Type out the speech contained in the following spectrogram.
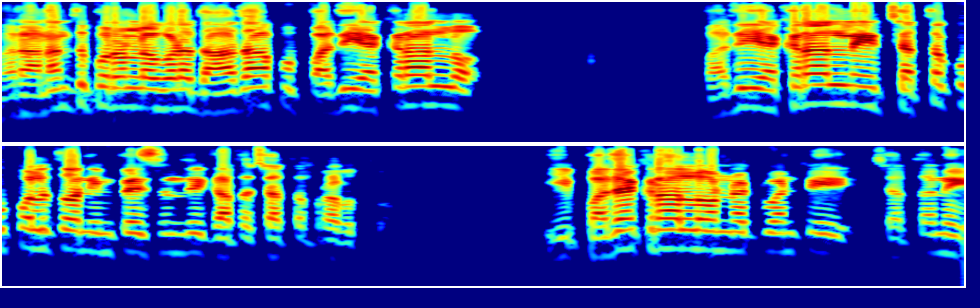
మరి అనంతపురంలో కూడా దాదాపు పది ఎకరాల్లో పది ఎకరాలని చెత్త కుప్పలతో నింపేసింది గత చెత్త ప్రభుత్వం. ఈ పది ఎకరాల్లో ఉన్నటువంటి చెత్తని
